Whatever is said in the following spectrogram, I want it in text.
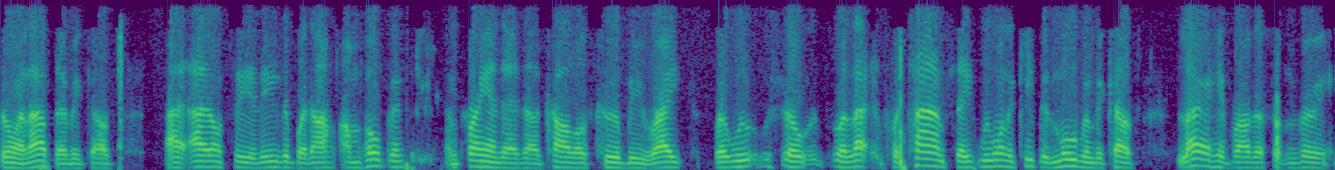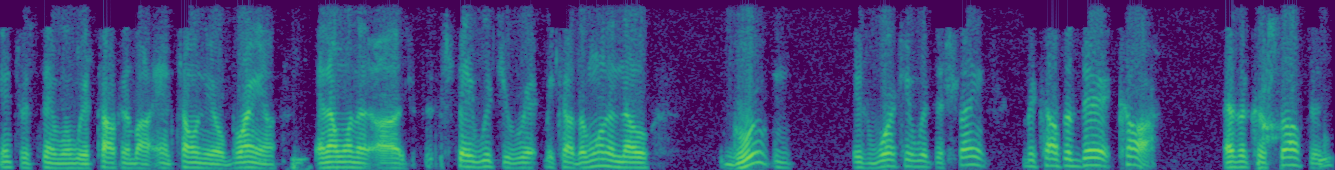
throwing out there because I, I don't see it either. But I'm, I'm hoping and praying that uh, Carlos could be right. But we so for for time's sake, we want to keep it moving because Larry had brought up something very interesting when we were talking about Antonio Brown, and I want to uh, stay with you, Rick, because I want to know Gruden is working with the Saints because of Derek Carr as a consultant.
